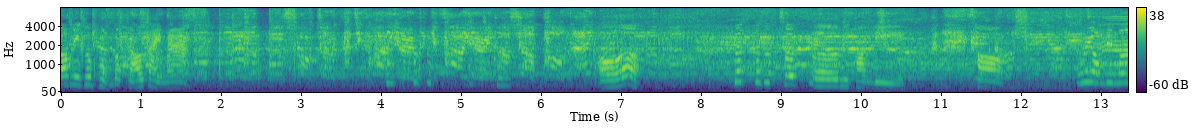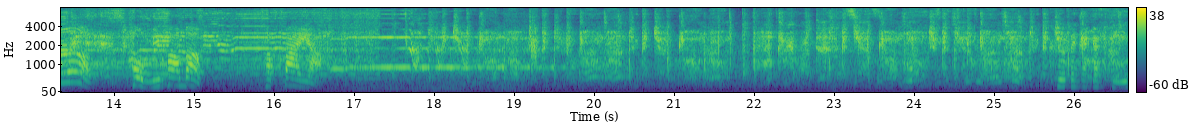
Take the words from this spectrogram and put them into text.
รอบนี้คือผมแบบก้าวใจมาก ออปึ๊บปึ๊บปึ๊บเออ มีความดีชอบอุ้ยยอมดีมาก ผมมีความแบบช็อตไฟอะคือเป็นการกระซิบ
